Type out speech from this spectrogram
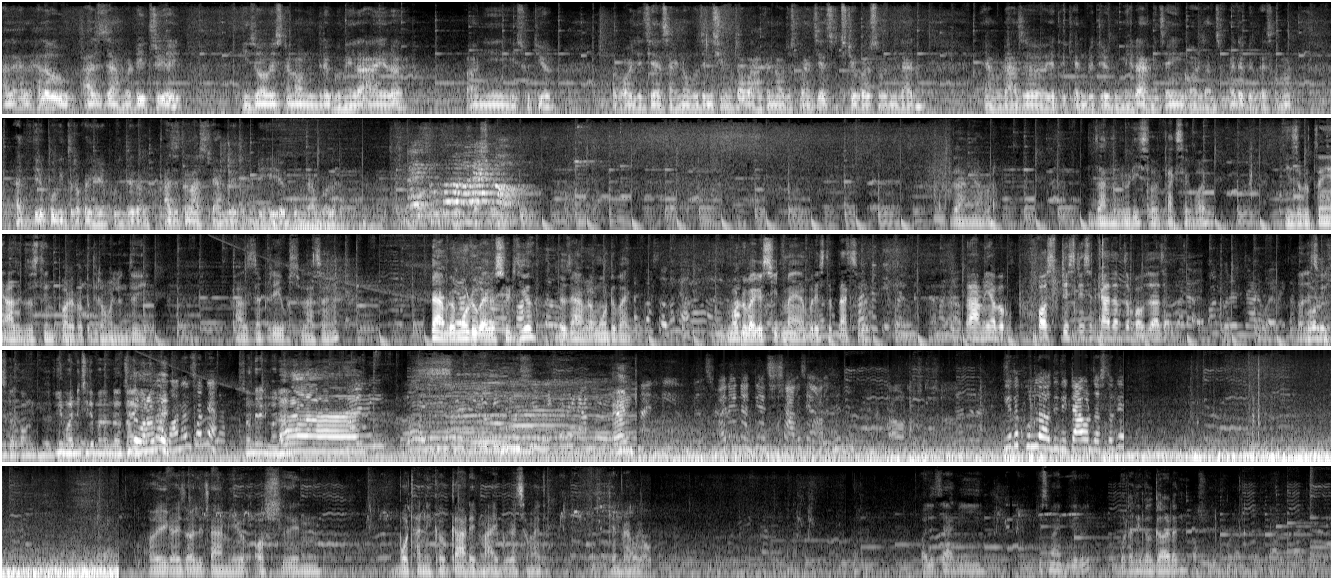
Hello hello hello. आज चाहिँ हाम्रो डे थ्री है। हिजो अब वेस्टर्न माउन्टेनतिर घुमेर आएर अनि सुत्यो अब अहिले चाहिँ साढे नौ बजी निस्किनुहुन्छ अब हाफ एन आवर जस्तो भयो चाहिँ छिटो गरेर सबै मिलाएर यहाँबाट आज यता क्यानब्रेतिर घुमेर हामी चाहिँ घर जान्छौँ है त बेलुकासम्म। रातितिर पुगिन्छ र कतिखेर पुगिन्छ तर आज त लास्ट हाम्रो यतापट्टि घुम्न राम्रो होला हामी अब जानु रेडी सबै प्याकस्याक भयो। हिजोको चाहिँ आजको जस्तो पढेर कति रमाइलो हुन्थ्यो है। आज चाहिँ पुरै खुसी लाग्छ होइन। यो हाम्रो मोटु भाइको सिट थियो। यो चाहिँ हाम्रो मोटु भाइ। मोटु भाइको सिटमा यहाँ पुरै यस्तो प्याक छ। र हामी अब फर्स्ट डेस्टिनेसन कहाँ जान्छौँ भाउजू आज? के भन्ने छिटो बनाउनु सन्ध्या नि यो त खुल्ला हो दिदी टावर जस्तो के? है गाइज अहिले चाहिँ हामी यो अस्ट्रेलियन बोटानिकल गार्डनमा आइपुगेका छौँ है त। क्यानबरामा अहिले चाहिँ हामी केसमा आइपुग्यो बोटानिकल गार्डन अस्ट्रेलियन बोटानिकल गार्डनमा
